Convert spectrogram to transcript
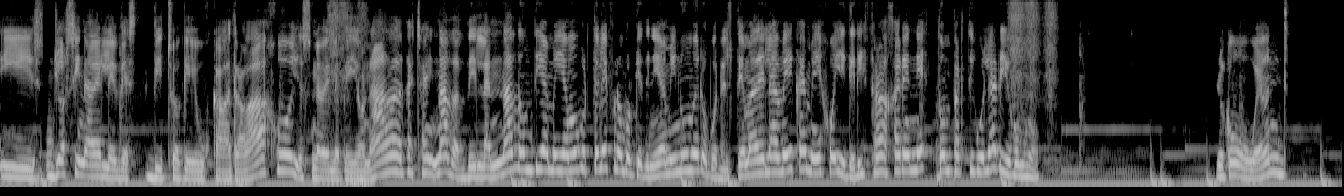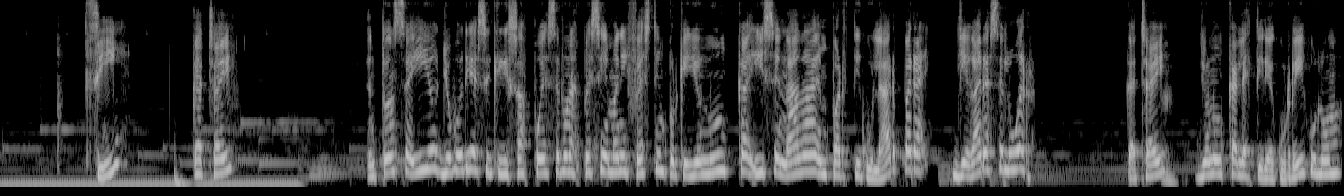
Y yo sin haberle dicho que buscaba trabajo, yo sin haberle pedido nada, ¿cachai? Nada. De la nada un día me llamó por teléfono porque tenía mi número por el tema de la beca y me dijo, oye, ¿queréis trabajar en esto en particular? Y yo como... Yo como, weón, sí, ¿cachai? Entonces ahí yo, podría decir que quizás puede ser una especie de manifesting porque yo nunca hice nada en particular para llegar a ese lugar. ¿Cachai? Mm. Yo nunca les tiré currículum.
